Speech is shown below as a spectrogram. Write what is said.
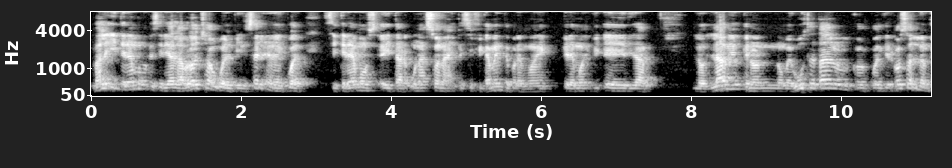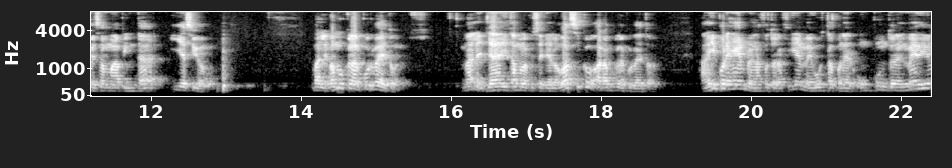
¿Vale? Y tenemos lo que sería la brocha o el pincel, en el cual si queremos editar una zona específicamente, por ejemplo, queremos editar los labios, que no, no me gusta tal, cualquier cosa, lo empezamos a pintar y así vamos. Vale, vamos con la curva de tonos. Vale, ya editamos lo que sería lo básico, ahora vamos con la curva de tonos. Ahí, por ejemplo, en la fotografía me gusta poner un punto en el medio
